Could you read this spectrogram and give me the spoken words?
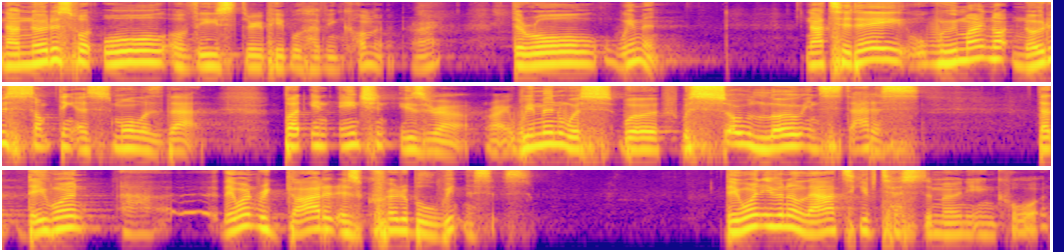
Now, notice what all of these three people have in common, right? They're all women. Now, today, we might not notice something as small as that, but in ancient Israel, right, women were, were, were so low in status that they weren't, uh, they weren't regarded as credible witnesses. They weren't even allowed to give testimony in court.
